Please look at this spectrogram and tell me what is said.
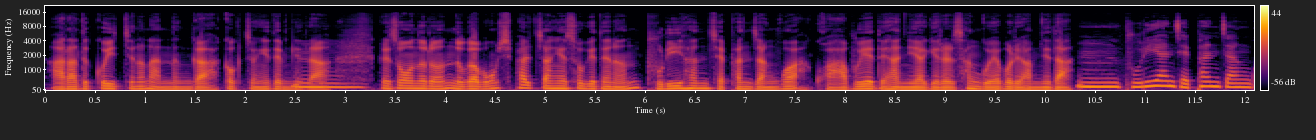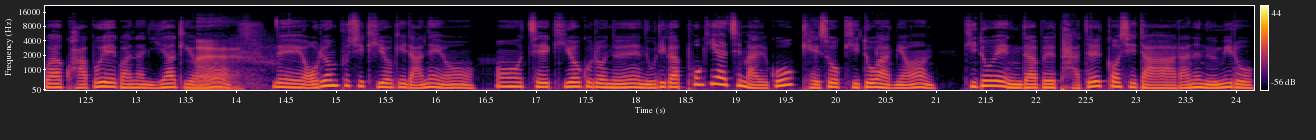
알아듣고 있지는 않는가 걱정이 됩니다. 음, 그래서 오늘은 누가복음 18장에 소개되는 불의한 재판장과 과부에 대한 이야기를 상고해 보려 합니다. 음, 불의한 재판장과 과부에 관한 이야기요. 네. 네, 어렴풋이 기억이 나네요. 어, 제 기억으로는 우리가 포기하지 말고 계속 기도하면 기도의 응답을 받을 것이다 라는 의미로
